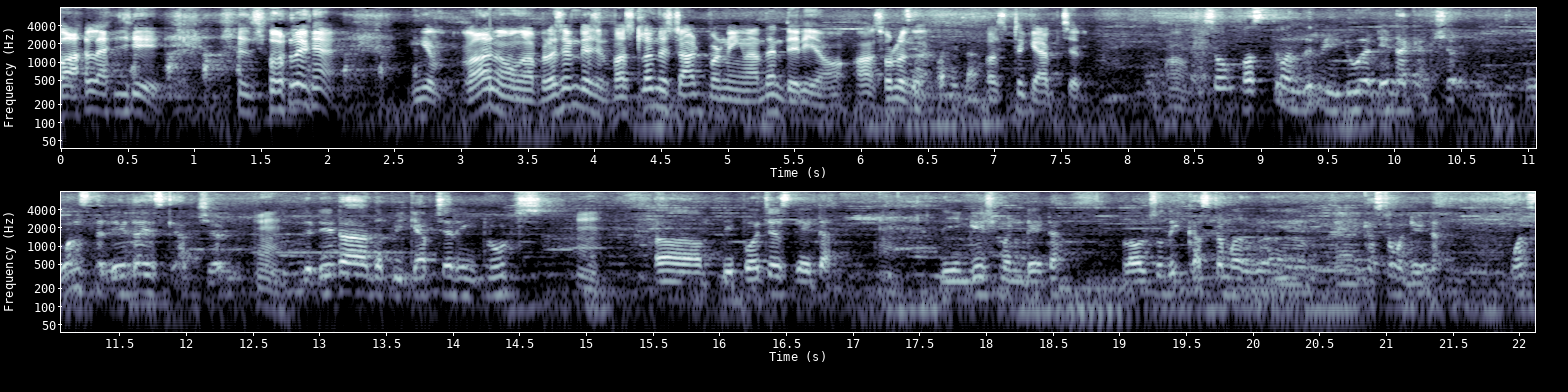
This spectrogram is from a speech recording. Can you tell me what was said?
பாலாஜி சொல்லுங்க இங்க வாங்க உங்க பிரசன்டேஷன் ஃபர்ஸ்ட்ல இருந்து ஸ்டார்ட் பண்ணீங்கன்னா தான் தெரியும் ஆ சொல்லுங்க. ஃபர்ஸ்ட் கேப்சர் So first வந்து we do a data capture. Once the data is captured, the data that we capture includes uh, the purchase data, the engagement data, and also the customer uh, uh, customer data. Once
